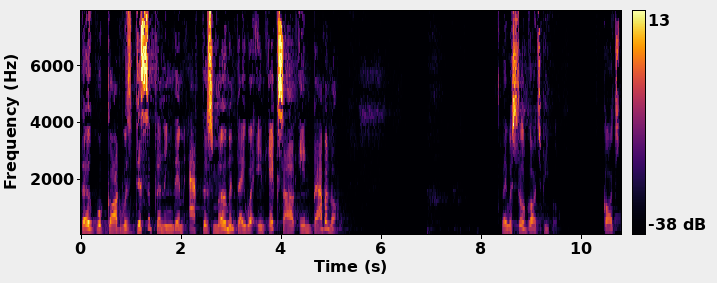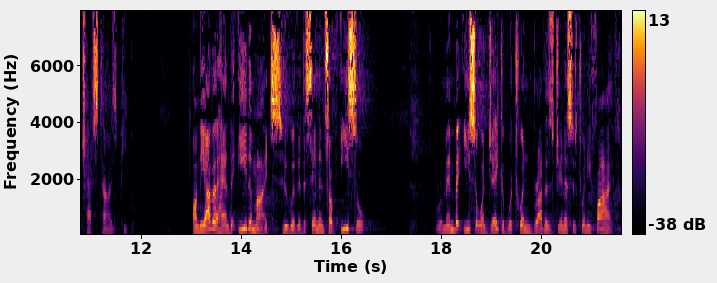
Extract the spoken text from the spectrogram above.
though God was disciplining them at this moment, they were in exile in Babylon. They were still God's people. God's chastised people. On the other hand, the Edomites, who were the descendants of Esau, remember Esau and Jacob were twin brothers, Genesis 25.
